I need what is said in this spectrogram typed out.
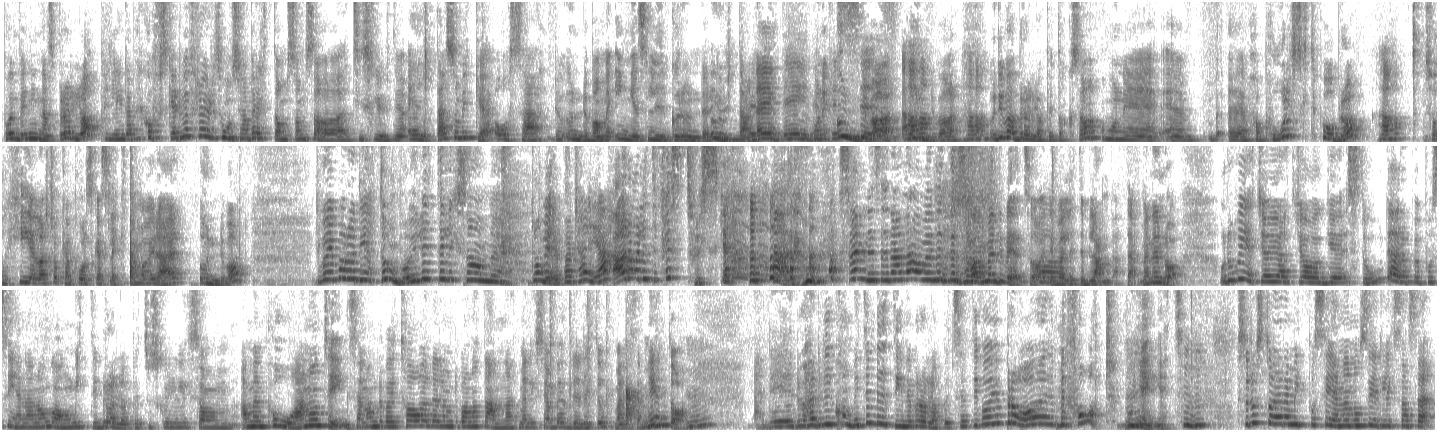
På en väninnas bröllop, Linda Pekowska, det var för övrigt hon som jag berättade om som sa till slut när jag ältade så mycket, Åsa, du är underbar men ingens liv går under utan utan dig. Hon är precis. underbar, Ja. underbar. Ja. Och det var bröllopet också. Hon är, eh, har polskt påbrå. Så hela tjocka polska släkten var ju där. Underbart. Det var ju bara det att de var ju lite liksom... De vet, partaja. Ja, de var lite festfriska. Svennesidan, ja, men lite så. Men du vet så, det var lite blandat där. Men ändå. Och då vet jag ju att jag stod där uppe på scenen någon gång mitt i bröllopet och skulle liksom, ja men påa någonting. Sen om det var ett tal eller om det var något annat, men liksom jag behövde lite uppmärksamhet då. Men det, då hade vi kommit en bit in i bröllopet så det var ju bra med fart på gänget. Så då står jag där mitt på scenen och så är det liksom så här,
